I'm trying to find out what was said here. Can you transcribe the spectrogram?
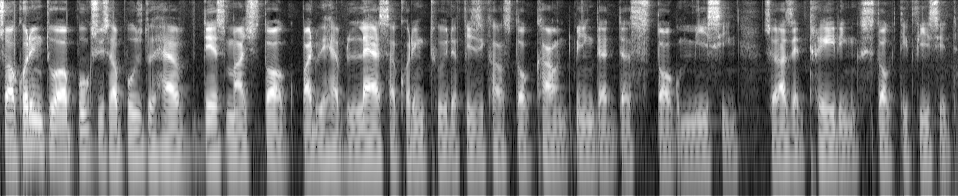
so according to our books, we're supposed to have this much stock, but we have less according to the physical stock count, meaning that the stock missing. So that's a trading stock deficit.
